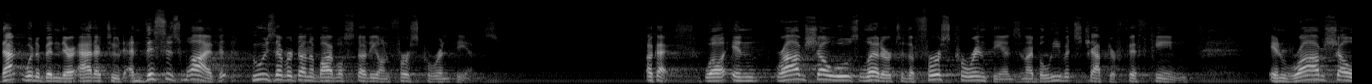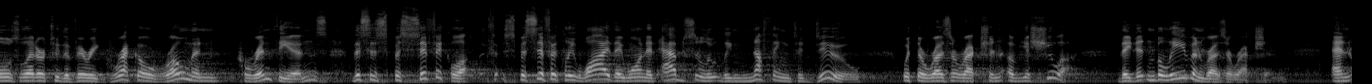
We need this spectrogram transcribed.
That would have been their attitude. And this is why. Who has ever done a Bible study on 1 Corinthians? Okay, well, in Rav Shaul's letter to the First Corinthians, and I believe it's chapter 15, in Rav Shaul's letter to the very Greco Roman Corinthians, this is specifically, specifically why they wanted absolutely nothing to do with the resurrection of Yeshua. They didn't believe in resurrection. And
